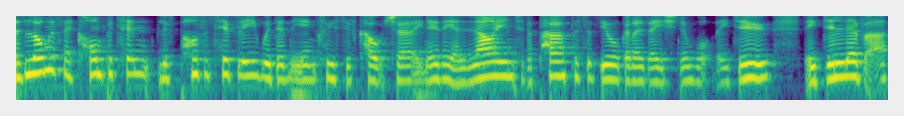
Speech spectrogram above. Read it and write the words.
As long as they're competent, live positively within the inclusive culture, you know, they align to the purpose of the organization and what they do, they deliver,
